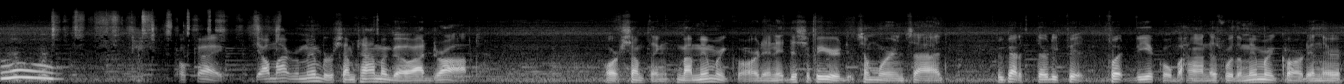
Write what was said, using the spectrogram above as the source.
Oh. Okay, y'all might remember some time ago I dropped or something my memory card and it disappeared somewhere inside. We've got a 30 foot, foot vehicle behind us with a memory card in there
